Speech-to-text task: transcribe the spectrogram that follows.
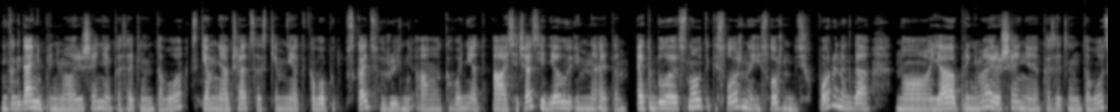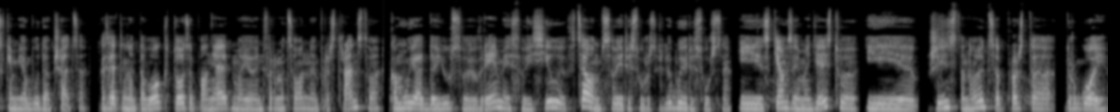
никогда не принимала решения касательно того, с кем мне общаться, а с кем нет, кого подпускать в свою жизнь, а кого нет. А сейчас я делаю именно это. Это было снова-таки сложно и сложно до сих пор иногда, но я принимаю решение касательно того, с кем я буду общаться, касательно того, кто заполняет мое информационное пространство, кому я отдаю свое время и свои силы, в целом свои ресурсы, любые ресурсы, и с кем взаимодействую, и жизнь становится просто другой,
